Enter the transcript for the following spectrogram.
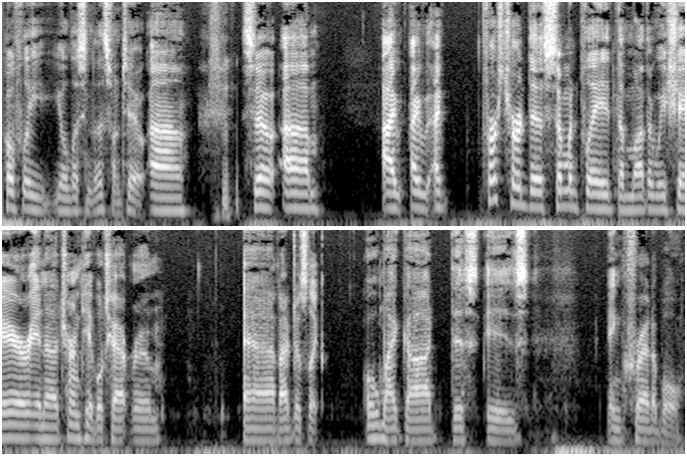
hopefully you'll listen to this one too. Uh, so um, I, I I first heard this. Someone played "The Mother We Share" in a turntable chat room, and I'm just like, oh my god, this is incredible.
